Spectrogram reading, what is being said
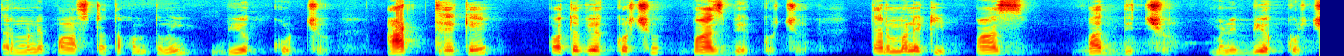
তার মানে পাঁচটা তখন তুমি বিয়োগ করছ। থেকে কত বিয়োগ করছ? পাঁচ বিয়োগ করছ। তার মানে কি? পাঁচ বাদ দিচ্ছ মানে বিয়োগ করছ।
